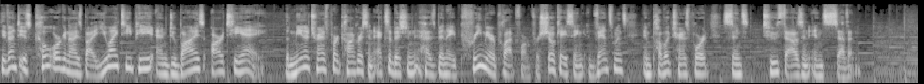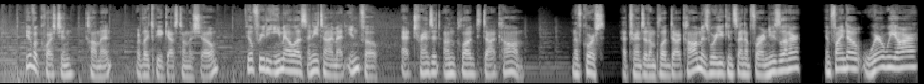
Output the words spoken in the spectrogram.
The event is co organized by UITP and Dubai's RTA. The MENA Transport Congress and Exhibition has been a premier platform for showcasing advancements in public transport since 2007. If you have a question, comment, or would like to be a guest on the show, feel free to email us anytime at info at transitunplugged.com. And of course, At transitunplugged.com is where you can sign up for our newsletter and find out where we are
